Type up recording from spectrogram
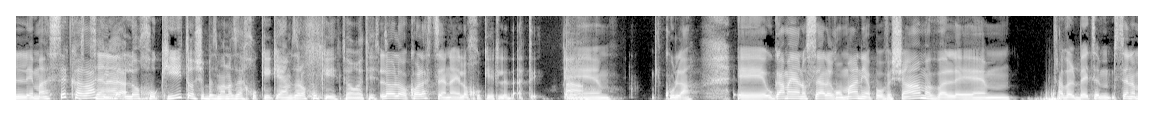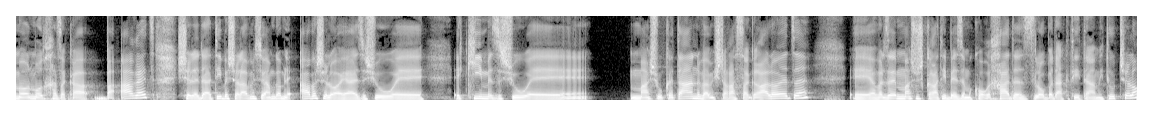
למעשה קראתי... סצנה ב... לא חוקית או שבזמן הזה חוקי? כי היום זה לא חוקי תאורטית. לא, לא, כל הסצנה היא לא חוקית לדעתי. אה. אה כולה. אה, הוא גם היה נוסע לרומניה פה ושם, אבל... אה, אבל בעצם סצנה מאוד מאוד חזקה בארץ, שלדעתי בשלב מסוים גם לאבא שלו היה איזשהו, אה, הקים איזשהו אה, משהו קטן והמשטרה סגרה לו את זה, אה, אבל זה משהו שקראתי באיזה מקור אחד אז לא בדקתי את האמיתות שלו.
